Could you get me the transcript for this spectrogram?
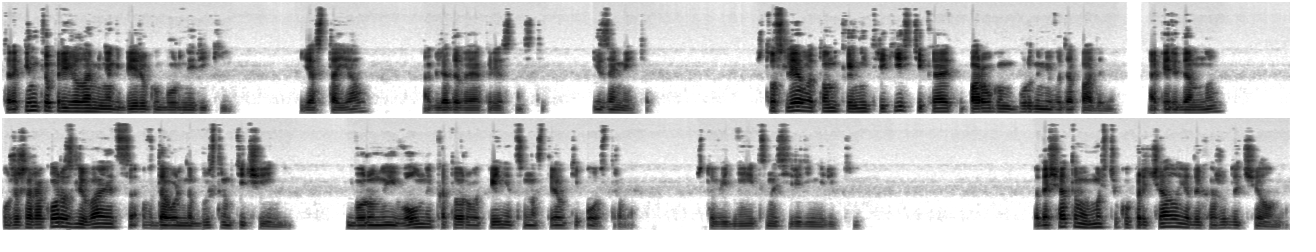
Тропинка привела меня к берегу бурной реки. Я стоял, оглядывая окрестности, и заметил, что слева тонкая нить реки стекает по порогам бурными водопадами, а передо мной уже широко разливается в довольно быстром течении, буруны и волны которого пенятся на стрелке острова, что виднеется на середине реки. По дощатому мостику причала я дохожу до челна,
